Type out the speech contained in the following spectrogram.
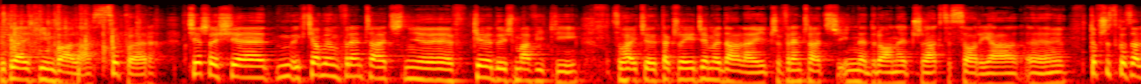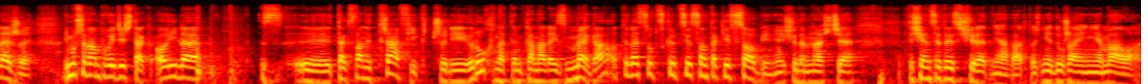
Wygrałeś gimbala, super. Cieszę się, chciałbym wręczać kiedyś Maviki. Słuchajcie, także jedziemy dalej, czy wręczać inne drony, czy akcesoria. E, to wszystko zależy. I muszę Wam powiedzieć tak, o ile tak zwany trafik, czyli ruch na tym kanale jest mega, o tyle subskrypcje są takie sobie, nie? 17 tysięcy to jest średnia wartość, nie duża i nie mała.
